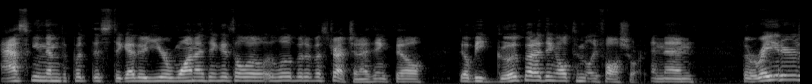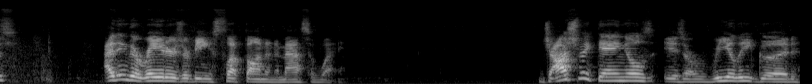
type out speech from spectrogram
asking them to put this together year one, I think is a little a little bit of a stretch. And I think they'll they'll be good, but I think ultimately fall short. And then the Raiders, I think the Raiders are being slept on in a massive way. Josh McDaniels is a really good,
